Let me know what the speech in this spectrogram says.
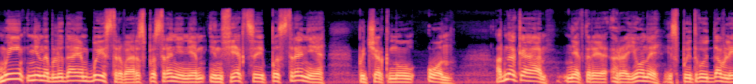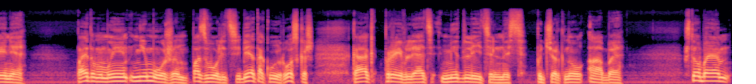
мы не наблюдаем быстрого распространения инфекции по стране, подчеркнул он. Однако некоторые районы испытывают давление, поэтому мы не можем позволить себе такую роскошь, как проявлять медлительность, подчеркнул АБ. Чтобы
